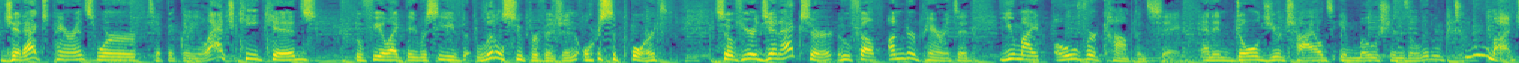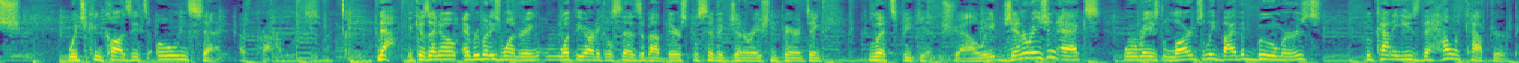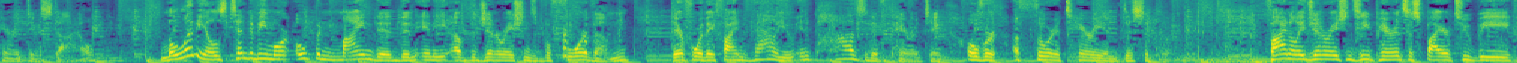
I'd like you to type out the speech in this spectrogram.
Gen X parents were typically latchkey kids who feel like they received little supervision or support. So if you're a Gen Xer who felt underparented, you might overcompensate and indulge your child's emotions a little too much, which can cause its own set of problems. Now, because I know everybody's wondering what the article says about their specific generation of parenting, let's begin, shall we? Generation X were raised largely by the boomers who kind of use the helicopter parenting style. Millennials tend to be more open minded than any of the generations before them. Therefore, they find value in positive parenting over authoritarian discipline. Finally, Generation Z parents aspire to be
